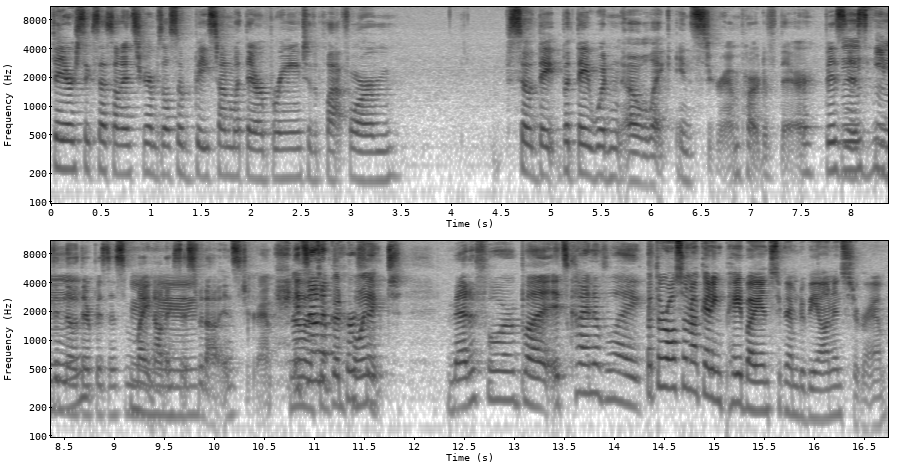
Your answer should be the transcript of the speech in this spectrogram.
Their success on Instagram is also based on what they're bringing to the platform. So they, but they wouldn't owe like Instagram part of their business, mm-hmm. even though their business might not exist mm-hmm. without Instagram. No, it's not a a, good point. perfect metaphor, but it's kind of like But they're also not getting paid by Instagram to be on Instagram.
